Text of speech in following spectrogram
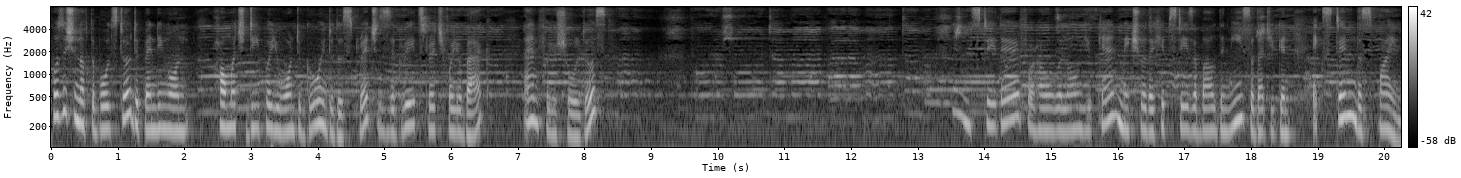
position of the bolster depending on how much deeper you want to go into the stretch. This is a great stretch for your back and for your shoulders. And stay there for however long you can. Make sure the hip stays above the knee so that you can extend the spine.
